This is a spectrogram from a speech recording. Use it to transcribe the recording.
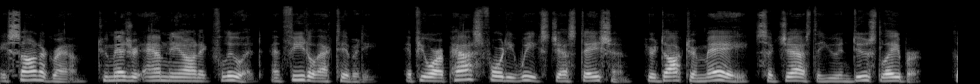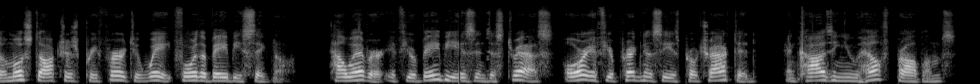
a sonogram to measure amniotic fluid and fetal activity. If you are past 40 weeks gestation, your doctor may suggest that you induce labor, though most doctors prefer to wait for the baby signal. However, if your baby is in distress or if your pregnancy is protracted and causing you health problems,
